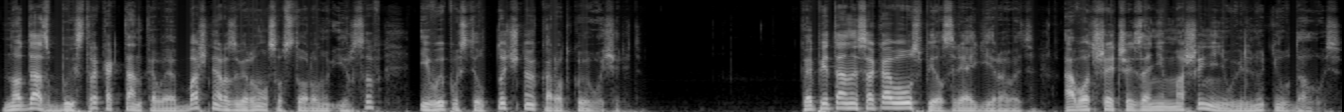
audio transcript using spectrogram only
Но Дас быстро, как танковая башня, развернулся в сторону ирсов и выпустил точную короткую очередь. Капитан Исакава успел среагировать, а вот шедшей за ним машине увильнуть не удалось.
